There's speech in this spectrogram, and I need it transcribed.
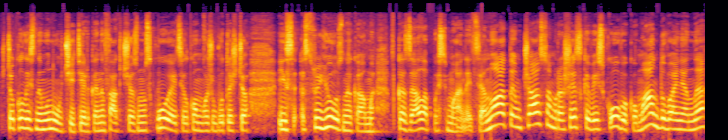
що колись неминучі, тільки не факт, що з Москвою цілком може бути, що із союзниками вказала письменниця. Ну а тим часом рашистське військове командування не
